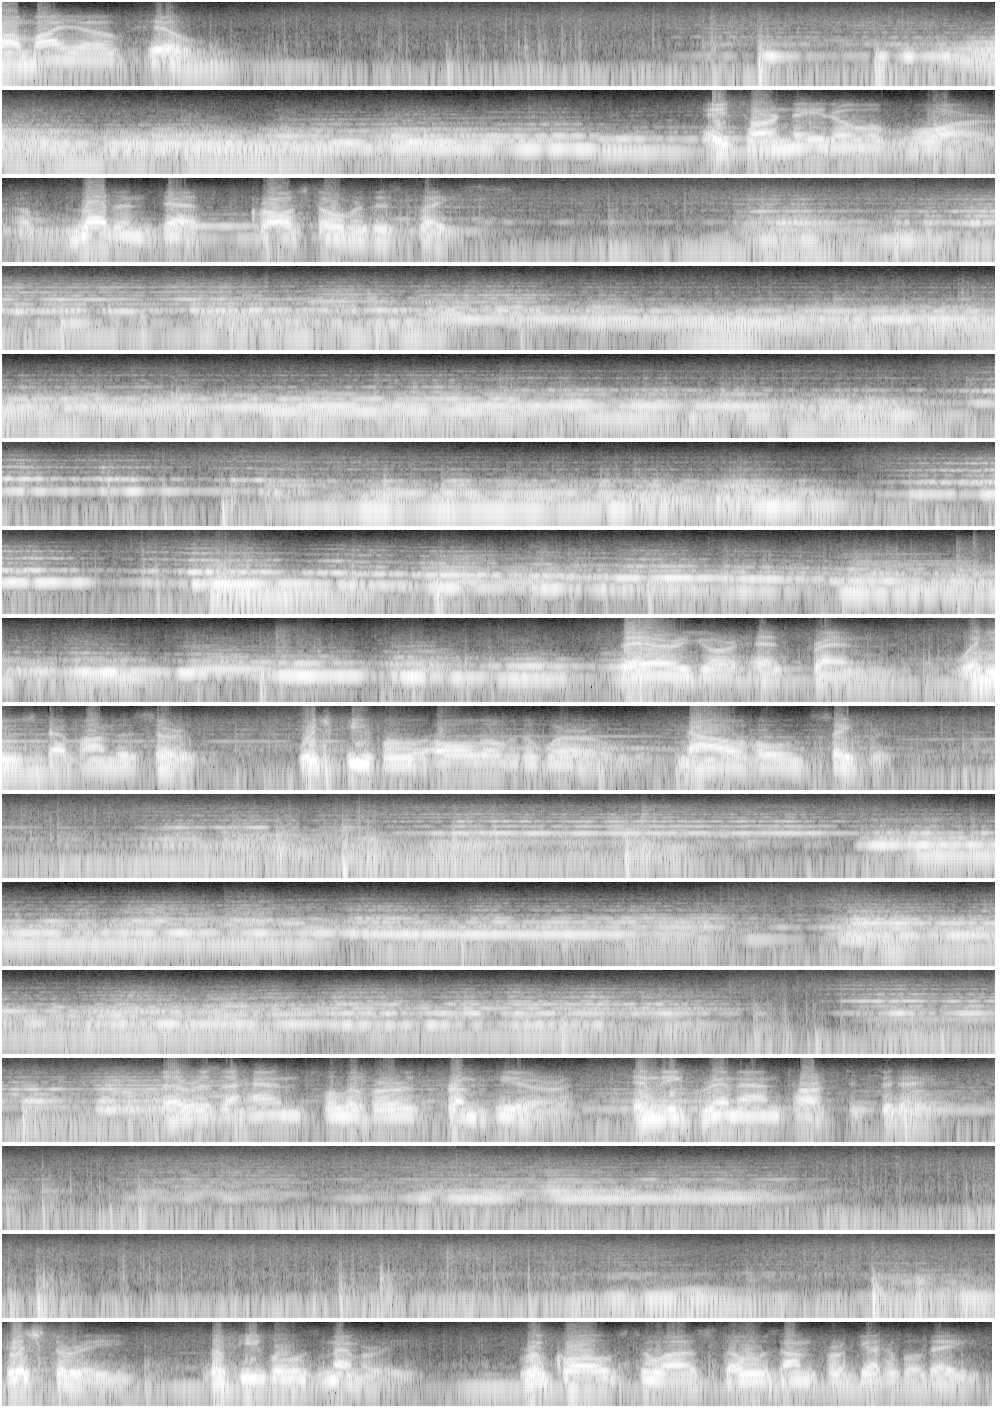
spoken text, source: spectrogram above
Mamayev Hill. A tornado of war, of blood and death crossed over this place. Friend, when you step on this earth, which people all over the world now hold sacred. There is a handful of earth from here in the grim Antarctic today. History, the people's memory, recalls to us those unforgettable days.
